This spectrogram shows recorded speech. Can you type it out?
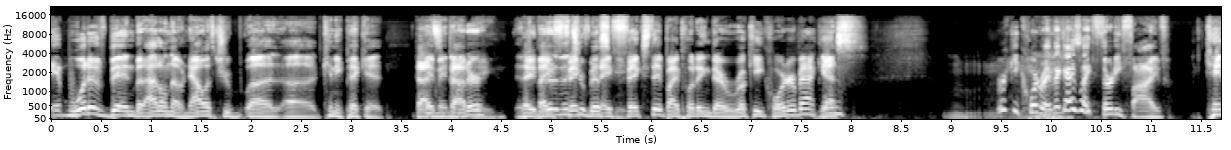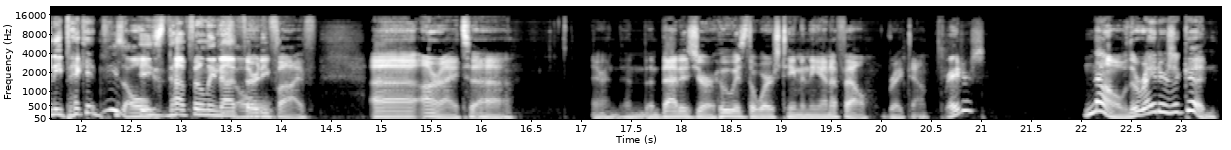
It would have been, but I don't know. Now with True, uh, uh, Kenny Pickett, That's they may not better. be. It's better than fixed, Trubisky. They fixed it by putting their rookie quarterback yes. Rookie quarterback. That guy's like 35. Kenny Pickett. He's old. He's definitely not old. 35. Uh, all right. Uh, there, and, and that is your who is the worst team in the NFL breakdown. Raiders. No, the Raiders are good.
